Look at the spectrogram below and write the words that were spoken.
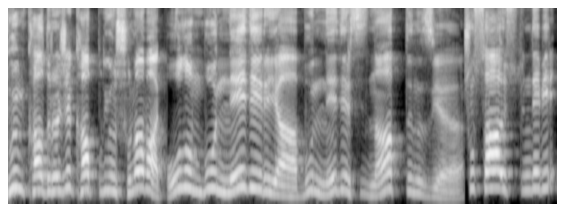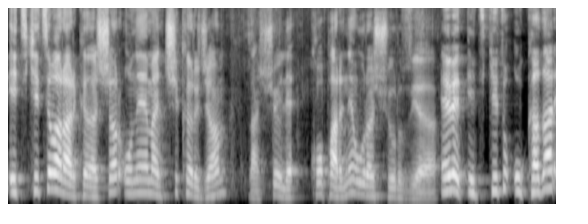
Tüm kadrajı kaplıyor şuna bak. Oğlum bu nedir ya? Bu nedir? Siz ne yaptınız ya? Şu sağ üstünde bir etiketi var arkadaşlar. Onu hemen çıkaracağım. Lan şöyle kopar ne uğraşıyoruz ya. Evet etiketi o kadar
